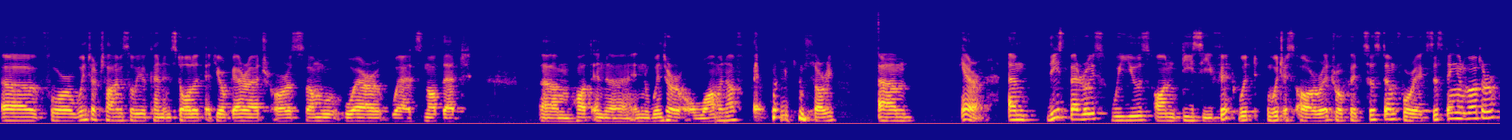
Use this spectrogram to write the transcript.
uh, for winter time, so you can install it at your garage or somewhere where it's not that um, hot in the, in winter or warm enough. Sorry. Um, yeah, and these batteries we use on DC Fit, which, which is our retrofit system for existing inverter,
